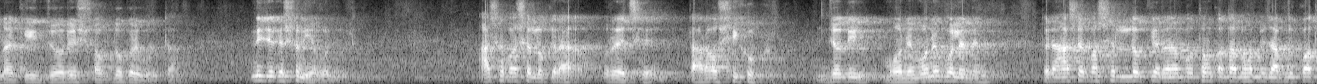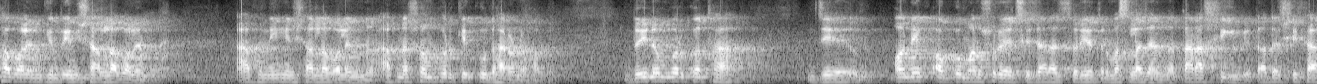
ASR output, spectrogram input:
নাকি জোরে শব্দ করে বলতে হবে? নিজেকে শুনিয়ে বলবে আশেপাশে লোকেরা রয়েছে, তারাও শিখুক। যদি মনে মনে বলে নেন তাহলে আশেপাশের লোকেরা প্রথম কথা ভাববে যে আপনি কথা বলেন কিন্তু ইনশাল্লাহ বলেন না। আপনি ইনশাল্লাহ বলেন না। আপনার সম্পর্কে কুধারণা হবে। দুই নম্বর কথা যে অনেক অজ্ঞ মানুষ রয়েছে যারা শরীয়তের মশলা জানে না, তারা শিখবে, তাদের শিখা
